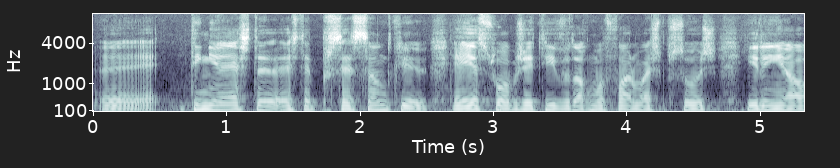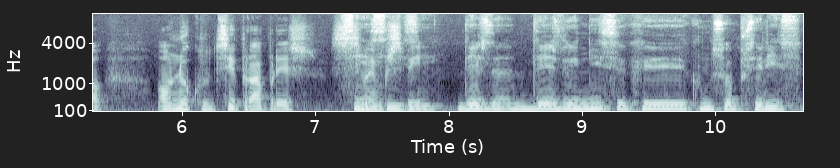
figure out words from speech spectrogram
uh, tinha esta, esta percepção de que é esse o objetivo, de alguma forma, as pessoas irem ao, ao núcleo de si próprias, se sim, bem sim, percebi? Sim. Desde, desde o início que começou por ser isso.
